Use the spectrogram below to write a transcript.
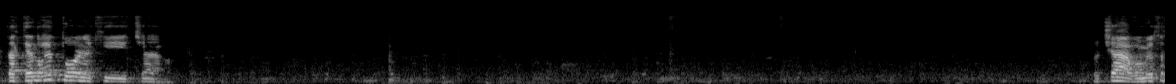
Está é, tendo retorno aqui, Tiago. Tiago, o meu está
